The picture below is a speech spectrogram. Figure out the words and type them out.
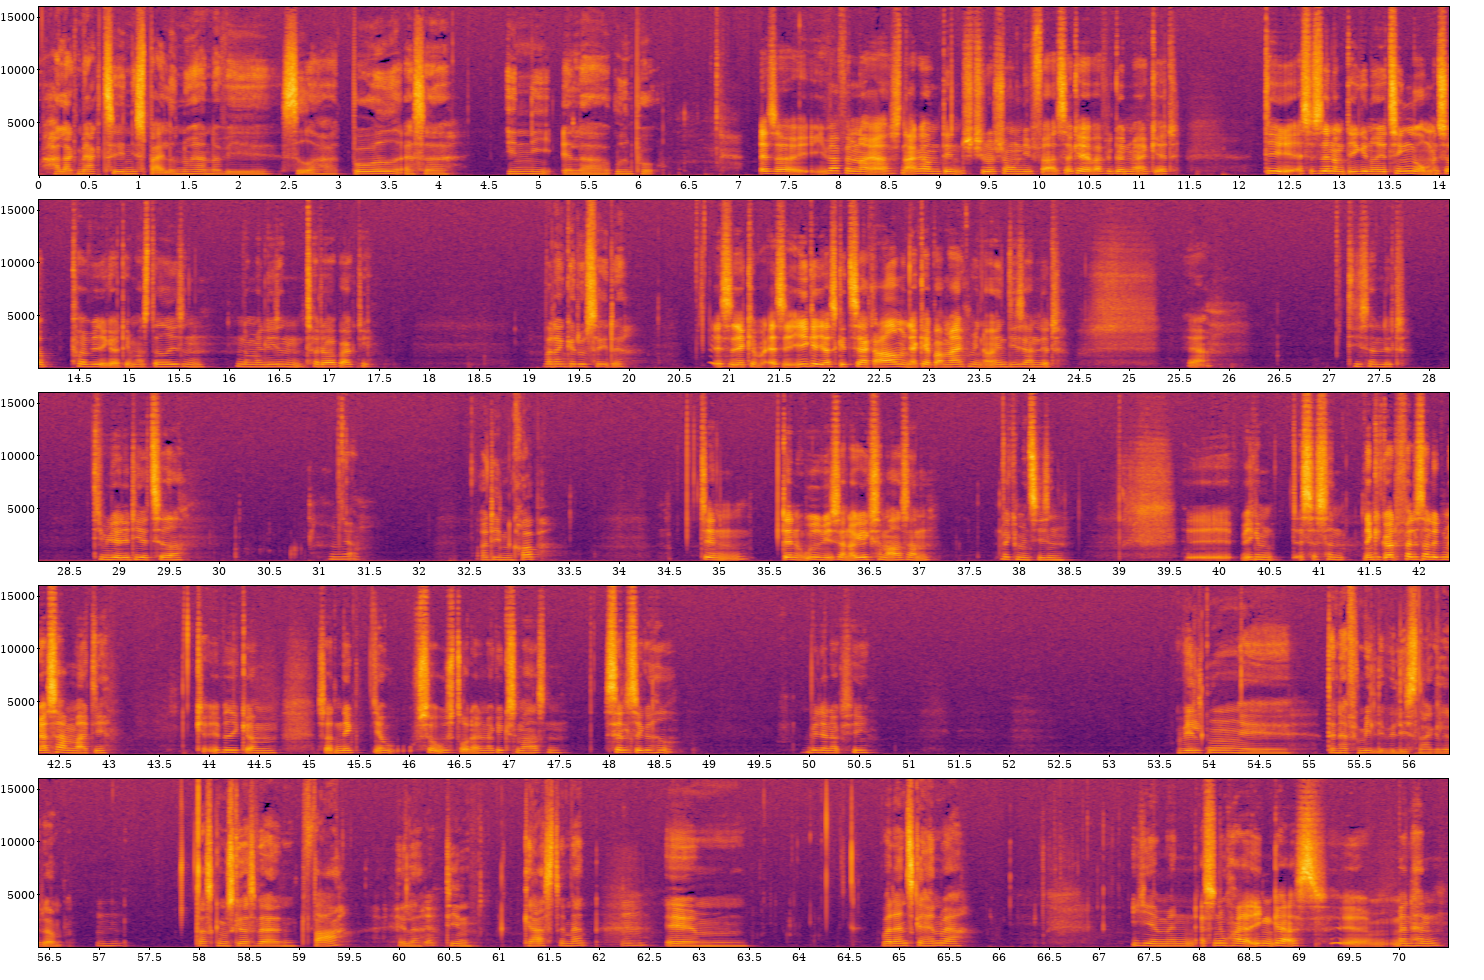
har lagt mærke til inde i spejlet nu her, når vi sidder her? Både altså indeni eller udenpå? Altså, i hvert fald når jeg snakker om den situation lige før, så kan jeg i hvert fald godt mærke, at det, altså selvom det ikke er noget, jeg tænker over, men så påvirker det mig stadig sådan, når man lige sådan tager det op -agtigt. Hvordan kan du se det? Altså, jeg kan, altså ikke, at jeg skal til at græde, men jeg kan bare mærke, at mine øjne, de er sådan lidt... Ja. De er sådan lidt... De bliver lidt irriteret. Ja. Og din krop? Den, den udviser nok ikke så meget sådan... Hvad kan man sige sådan... Øh, ikke, altså sådan, den kan godt falde sådan lidt mere sammenagtig. Jeg ved ikke om... Så, den ikke, jeg, så udstråler den nok ikke så meget sådan selvsikkerhed. Vil jeg nok sige. Hvilken, øh, den her familie vil lige snakke lidt om. Mm. Der skal måske også være en far, eller Ja. din kæreste mand. Mm. Øhm, hvordan skal han være? Jamen, altså nu har jeg ikke en kæreste, øh, men han...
